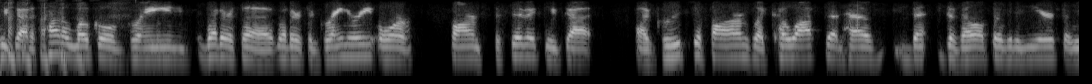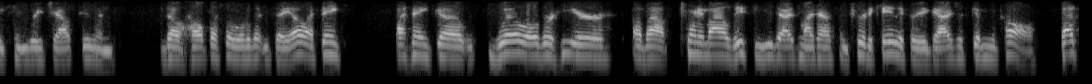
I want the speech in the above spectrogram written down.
we've got a ton of local grain. Whether it's a whether it's a granary or farm specific, we've got uh, groups of farms like co-ops that have been developed over the years that we can reach out to, and they'll help us a little bit and say, "Oh, I think I think uh, Will over here." About 20 miles east of you guys might have some triticale for you guys. Just give them a call. That's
